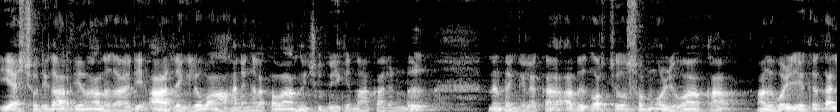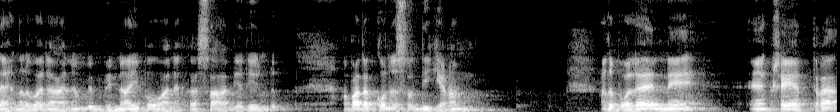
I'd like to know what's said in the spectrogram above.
ഈ അശ്വതി കാർത്തിക നാളുകാർ ആരെങ്കിലും വാഹനങ്ങളൊക്കെ വാങ്ങിച്ച് ഉപയോഗിക്കുന്ന ആൾക്കാരുണ്ട് എന്നുണ്ടെങ്കിലൊക്കെ അത് കുറച്ച് ദിവസം ഒഴിവാക്കാം. അതുവഴിയൊക്കെ കലഹങ്ങൾ വരാനും വിഭിന്നമായി പോകാനൊക്കെ സാധ്യതയുണ്ട്. അപ്പോൾ അതൊക്കെ ഒന്ന് ശ്രദ്ധിക്കണം. അതുപോലെ തന്നെ ക്ഷേത്ര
